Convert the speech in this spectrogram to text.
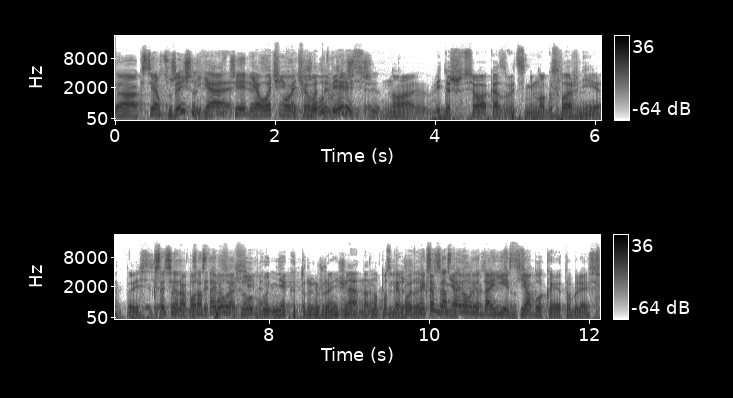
а, к сердцу женщины я, через... я очень Ой, хочу в это верить, женщины. но, видишь, все оказывается немного сложнее. То есть Кстати, заставил желудку некоторых женщин. Да, ну, ну, пускай будет. Я, хотя бы заставил ее доесть сердца. яблоко это, блядь.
